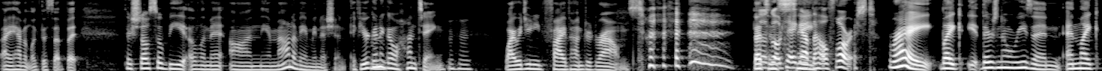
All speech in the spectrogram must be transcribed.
i haven't looked this up but there should also be a limit on the amount of ammunition if you're going Mm. to go hunting Mm-hmm. why would you need 500 rounds That's They'll go take out the whole forest. Right. Like it, there's no reason. And like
